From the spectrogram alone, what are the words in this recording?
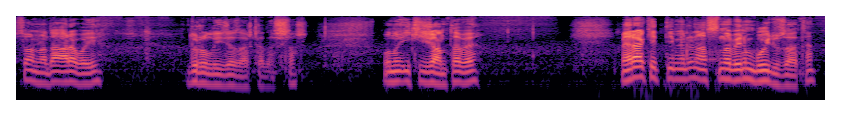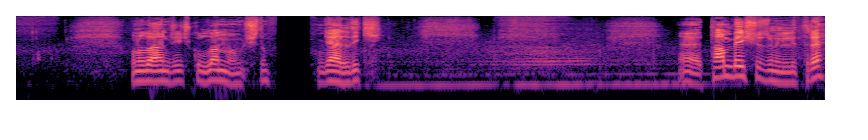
Sonra da arabayı durulayacağız arkadaşlar. Bunu iki janta ve merak ettiğim ürün aslında benim buydu zaten. Bunu daha önce hiç kullanmamıştım. Geldik. Evet tam 500 mililitre.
